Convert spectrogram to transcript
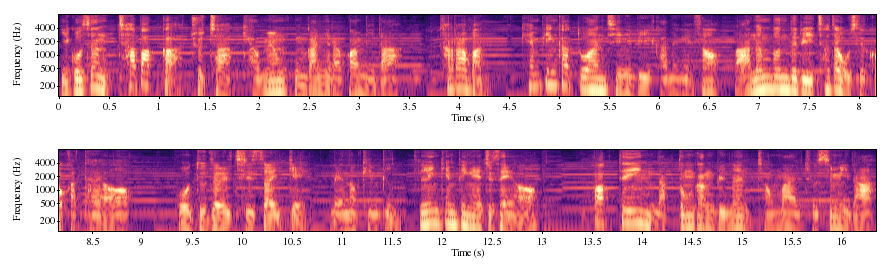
이곳은 차박과 주차 겸용 공간이라고 합니다. 카라반, 캠핑카 또한 진입이 가능해서 많은 분들이 찾아오실 것 같아요. 모두들 질서 있게 매너 캠핑, 클린 캠핑 해주세요. 확 트인 낙동강뷰는 정말 좋습니다.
